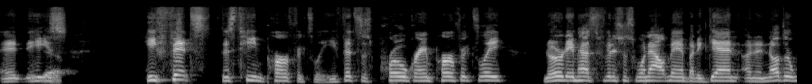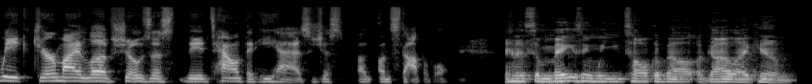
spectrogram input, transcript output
And he's yeah. he fits this team perfectly. He fits this program perfectly. Notre Dame has to finish this one out, man. But again, in another week, Jeremiyah Love shows us the talent that he has is just uh, unstoppable. And it's amazing when you talk about a guy like him.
